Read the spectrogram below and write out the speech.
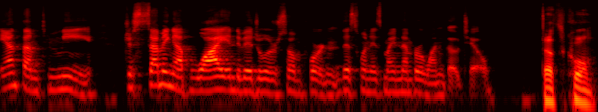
Anthem to me, just summing up why individuals are so important, this one is my number one go to. That's cool.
